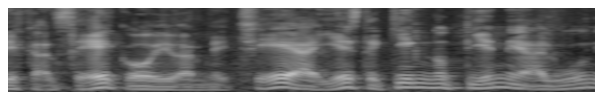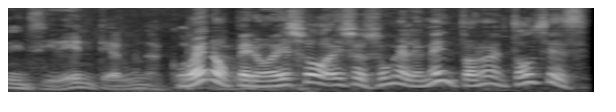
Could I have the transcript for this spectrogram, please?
Díaz Canseco y Barnechea y este, ¿quién no tiene algún incidente, alguna cosa? Bueno, pero eso, eso es un elemento, ¿no? Entonces,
